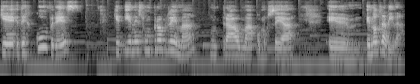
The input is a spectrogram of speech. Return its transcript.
que descubres que tienes un problema, un trauma, como sea, eh, en otra vida.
